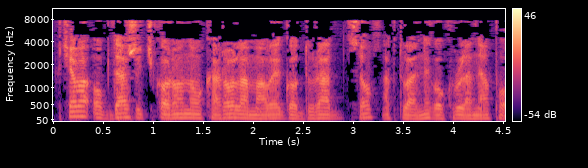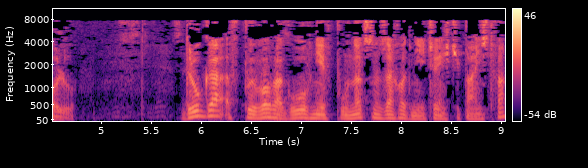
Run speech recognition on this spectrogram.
chciała obdarzyć koroną Karola Małego Durazzo, aktualnego króla Neapolu. Druga, wpływowa głównie w północno-zachodniej części państwa,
